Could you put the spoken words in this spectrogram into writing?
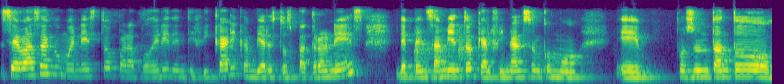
se basa como en esto para poder identificar y cambiar estos patrones de pensamiento que al final son como, eh, pues un tanto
